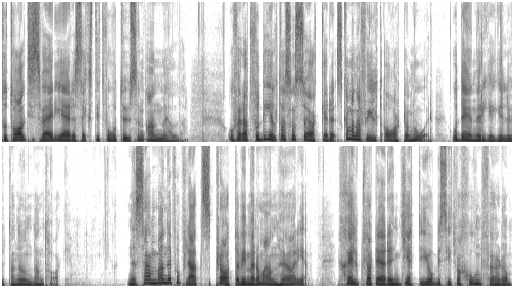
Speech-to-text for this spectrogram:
Totalt i Sverige är det 62 000 anmälda. Och för att få delta som sökare ska man ha fyllt 18 år och det är en regel utan undantag. När samband är på plats pratar vi med de anhöriga. Självklart är det en jättejobbig situation för dem.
